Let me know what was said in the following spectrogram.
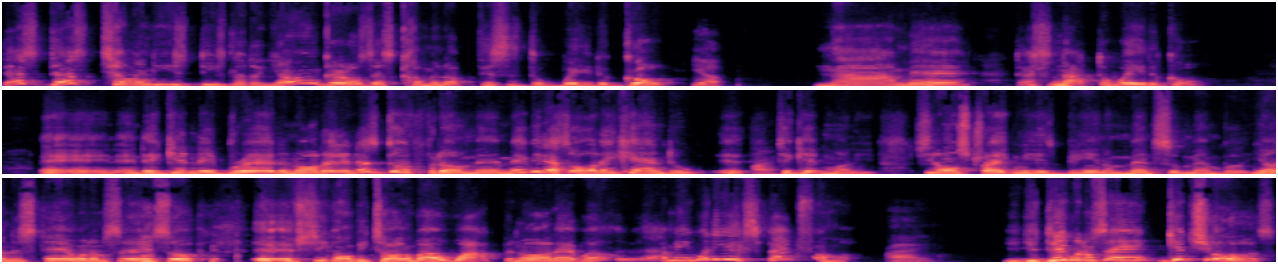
that's that's telling these these little young girls that's coming up this is the way to go. Yep. Nah, man, that's not the way to go. And, and, they're getting their bread and all that, and that's good for them, man. Maybe that's all they can do Right. to get money. She don't strike me as being a Mensa member. You understand what I'm saying? So if she gonna be talking about WAP and all that, well, I mean, what do you expect from her? Right. You, you dig what I'm saying? Get yours,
